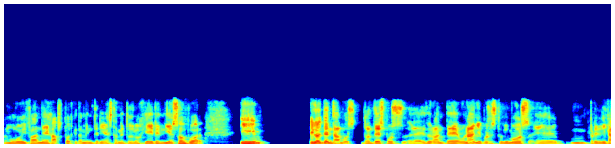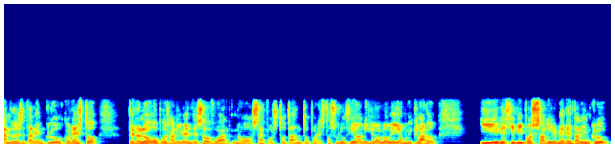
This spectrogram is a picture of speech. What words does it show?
muy fan de HubSpot, que también tenía esta metodología y vendía software. Y y lo intentamos. Entonces, pues eh, durante un año pues estuvimos eh, predicando desde Talent Club con esto, pero luego pues a nivel de software no se apostó tanto por esta solución y yo lo veía muy claro y decidí pues salirme de Talent Club.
